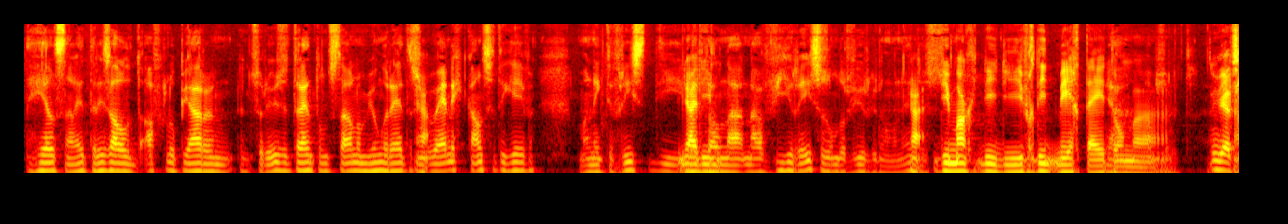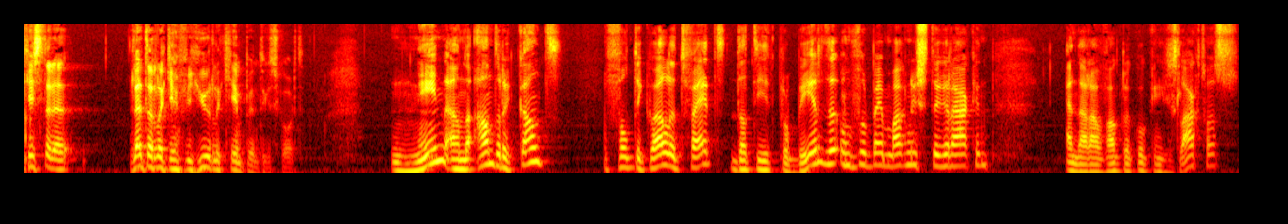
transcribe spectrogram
heel snel. hè. Er is al de afgelopen jaren een, een serieuze trend ontstaan om jonge rijders Ja. weinig kansen te geven. Maar Nick de Vries die Ja, die- al na, na vier races onder vuur genomen. Hè. ja, Dus- die, mag, die, die verdient meer tijd ja, om... eh, hij heeft gisteren letterlijk en figuurlijk geen punten gescoord. Nee, aan de andere kant vond ik wel het feit dat hij het probeerde om voorbij Magnus te geraken en daar aanvankelijk ook in geslaagd was,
